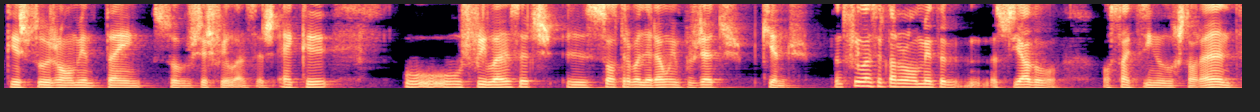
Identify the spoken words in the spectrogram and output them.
que as pessoas normalmente têm sobre os seus freelancers é que os freelancers eh, só trabalharão em projetos pequenos. Portanto, o freelancer está normalmente associado ao, ao sitezinho do restaurante,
